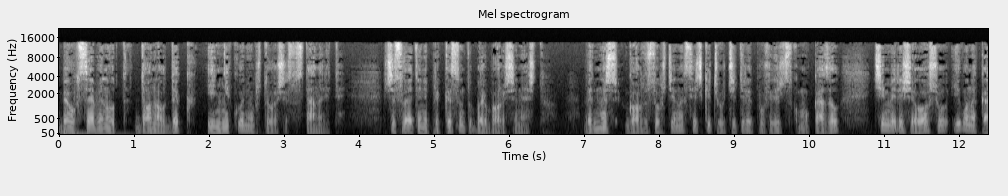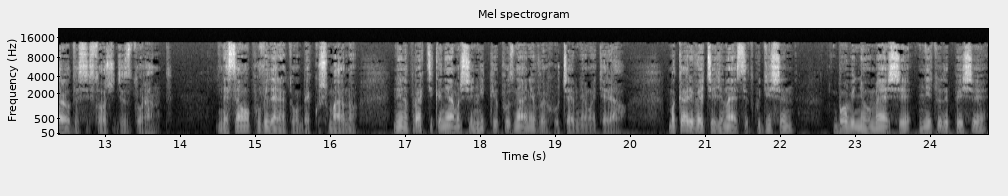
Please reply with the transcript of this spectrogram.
бе обсебен от Доналд Дък и никога не общуваше с останалите. В часовете непрекъснато бърбореше нещо. Веднъж гордо съобщи на всички, че учителят по физическо му казал, че мирише лошо и го накарал да си сложи дезодорант. Не само поведението му бе кошмарно, но и на практика нямаше никакви познания върху учебния материал. Макар и вече 11 годишен, Боби не умееше нито да пише,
